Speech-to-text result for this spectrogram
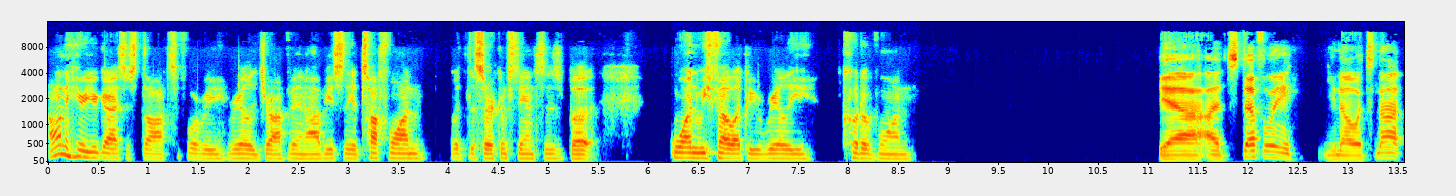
I want to hear your guys' thoughts before we really drop in. Obviously, a tough one with the circumstances, but one we felt like we really could have won. Yeah, it's definitely, you know, it's not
